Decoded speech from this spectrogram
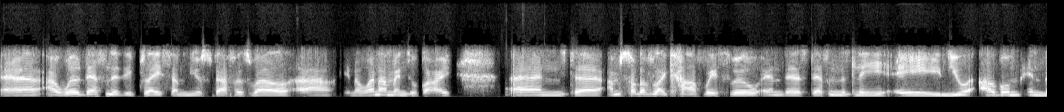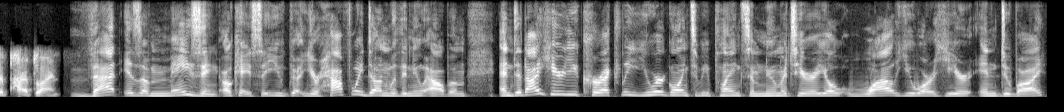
Uh, I will definitely play some new stuff as well. Uh, you know, when I'm in Dubai, and uh, I'm sort of like halfway through, and there's definitely a new album in the pipeline. That is amazing. Okay, so you've got you're halfway done with the new album, and did I hear you correctly? You are going to be playing some new material while you are here in Dubai.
